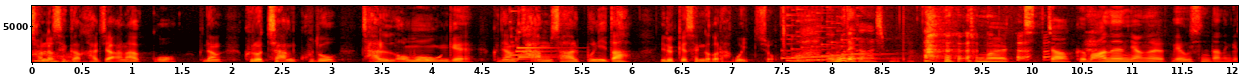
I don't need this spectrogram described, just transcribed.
전혀 생각하지 않았고 그냥 그렇지 않고도 잘 넘어온 게 그냥 감사할 뿐이다 이렇게 생각을 하고 있죠. 와, 너무 대단하십니다. 정말 진짜 그 많은 양을 외우신다는 게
